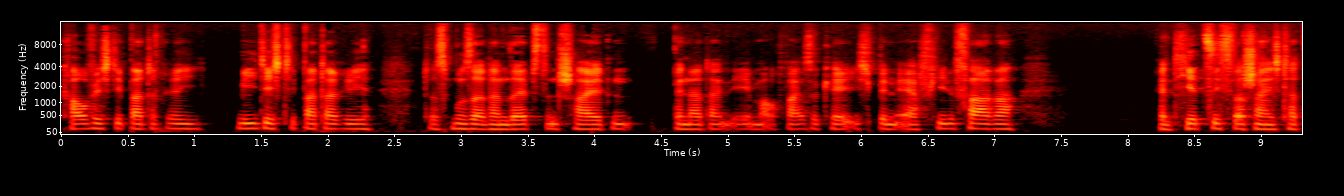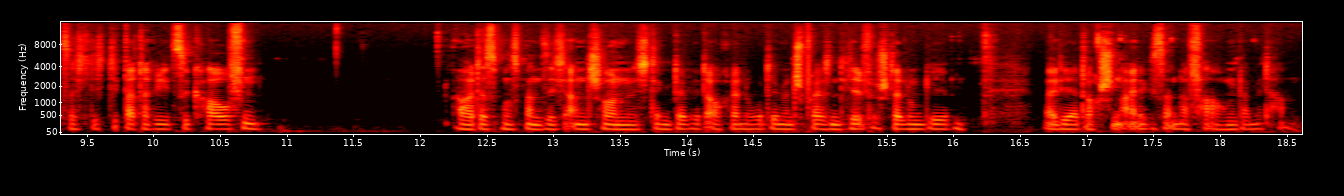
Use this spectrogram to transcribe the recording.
kaufe ich die Batterie, miete ich die Batterie. Das muss er dann selbst entscheiden, wenn er dann eben auch weiß, okay, ich bin eher Vielfahrer, rentiert sich wahrscheinlich tatsächlich die Batterie zu kaufen. Aber das muss man sich anschauen. Ich denke, da wird auch Renault dementsprechend Hilfestellung geben, weil die ja doch schon einiges an Erfahrung damit haben.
